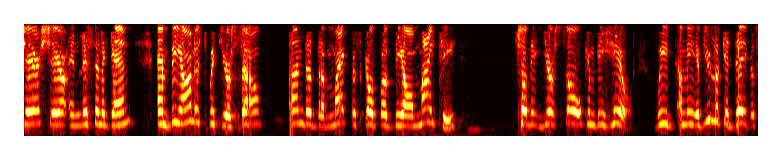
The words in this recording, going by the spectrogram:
share, share, and listen again. And be honest with yourself under the microscope of the Almighty so that your soul can be healed. We, I mean, if you look at David's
